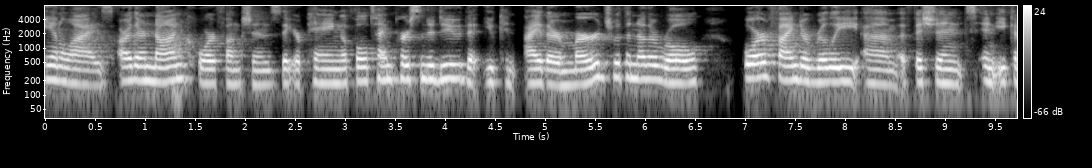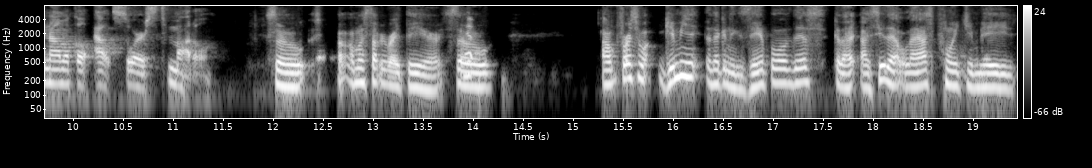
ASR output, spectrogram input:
analyze are there non-core functions that you're paying a full-time person to do that you can either merge with another role or find a really um, efficient and economical outsourced model so i'm going to stop you right there so yep. Um, first of all give me like an example of this because I, I, see that last point you made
